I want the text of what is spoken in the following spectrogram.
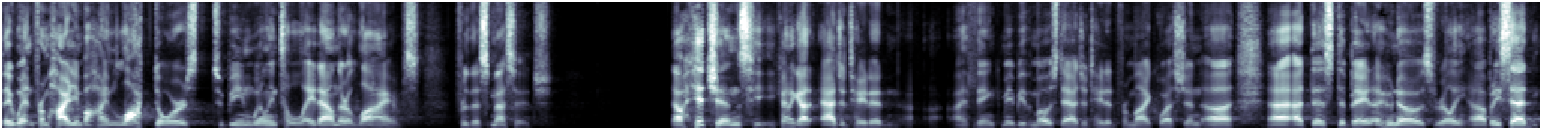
They went from hiding behind locked doors to being willing to lay down their lives for this message. Now, Hitchens, he, he kind of got agitated, I think, maybe the most agitated from my question uh, uh, at this debate. Who knows, really? Uh, but he said,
